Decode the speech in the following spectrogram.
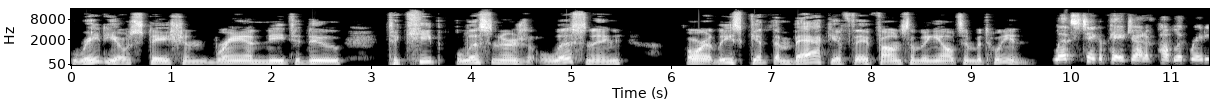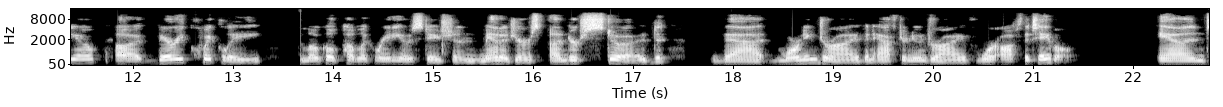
radio station brand need to do to keep listeners listening or at least get them back if they found something else in between? Let's take a page out of public radio. Uh, very quickly, local public radio station managers understood that morning drive and afternoon drive were off the table. And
